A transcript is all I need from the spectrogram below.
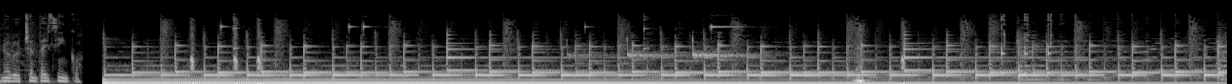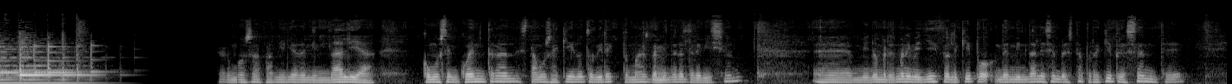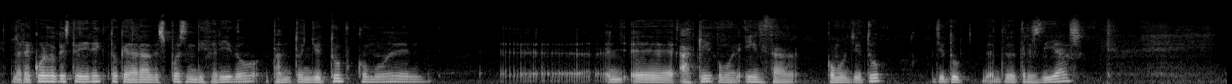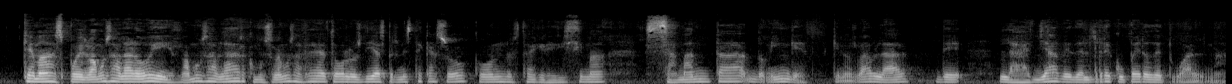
985. Hermosa familia de Mindalia, ¿cómo se encuentran? Estamos aquí en otro directo más de Mindalia Televisión. Eh, mi nombre es Mani Mellizo, el equipo de Mindalia siempre está por aquí presente. Les recuerdo que este directo quedará después en diferido, tanto en YouTube como en eh, aquí como en Instagram, como en YouTube, YouTube dentro de tres días. ¿Qué más? Pues vamos a hablar hoy, vamos a hablar como solemos hacer todos los días, pero en este caso con nuestra queridísima Samantha Domínguez, que nos va a hablar de la llave del recupero de tu alma.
